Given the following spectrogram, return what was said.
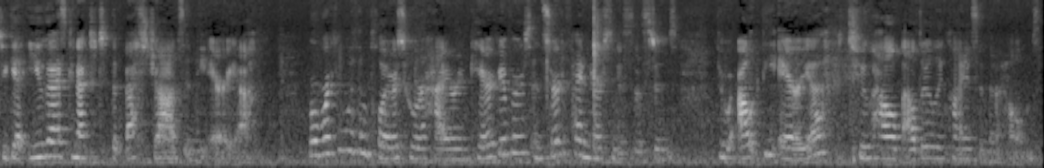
to get you guys connected to the best jobs in the area. We're working with employers who are hiring caregivers and certified nursing assistants throughout the area to help elderly clients in their homes.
